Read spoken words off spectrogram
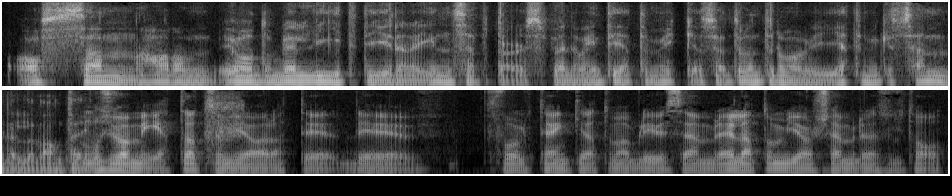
Och sen har de, ja, de blev lite dyrare Inceptors, men det var inte jättemycket, så jag tror inte de har blivit jättemycket sämre eller någonting. Det måste ju vara metat som gör att det, det, folk tänker att de har blivit sämre, eller att de gör sämre resultat.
